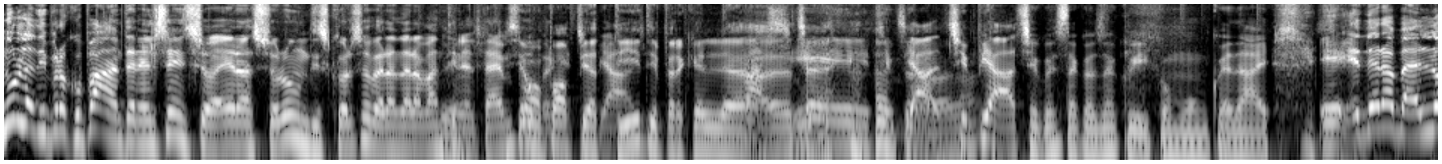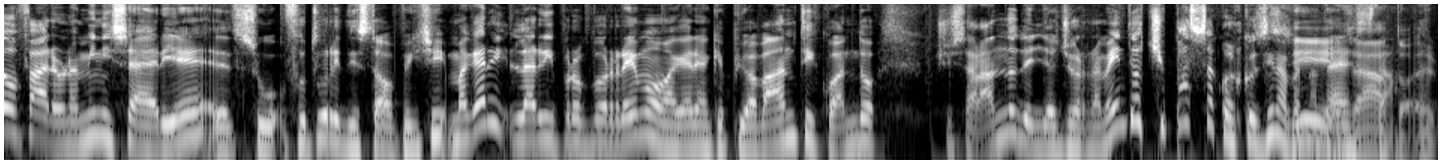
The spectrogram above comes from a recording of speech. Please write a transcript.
Nulla di preoccupante, nel senso era solo un discorso per andare avanti Sì. nel tempo. Siamo un po' appiattiti perché il, Ma sì, cioè, ci, pia- no? ci piace questa cosa qui comunque, dai. E- Ed era bello fare una miniserie eh, su futuri distopici, magari la riproporremo magari anche più avanti quando ci saranno degli aggiornamenti o ci passa qualcosina per Sì, la testa. esatto, eh,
